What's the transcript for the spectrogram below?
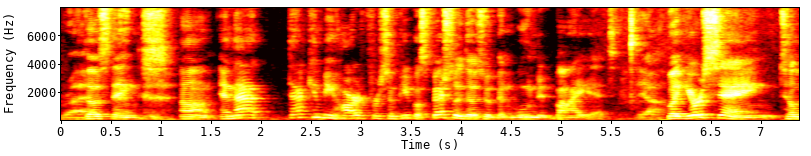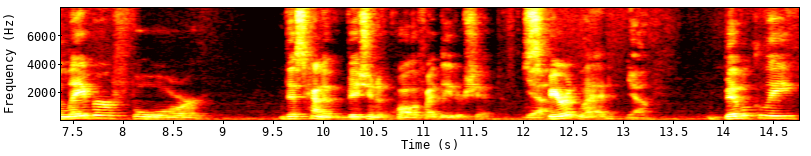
Right. those things, um, and that that can be hard for some people, especially those who've been wounded by it. Yeah. But you're saying to labor for this kind of vision of qualified leadership, Yeah. spirit led, Yeah. biblically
